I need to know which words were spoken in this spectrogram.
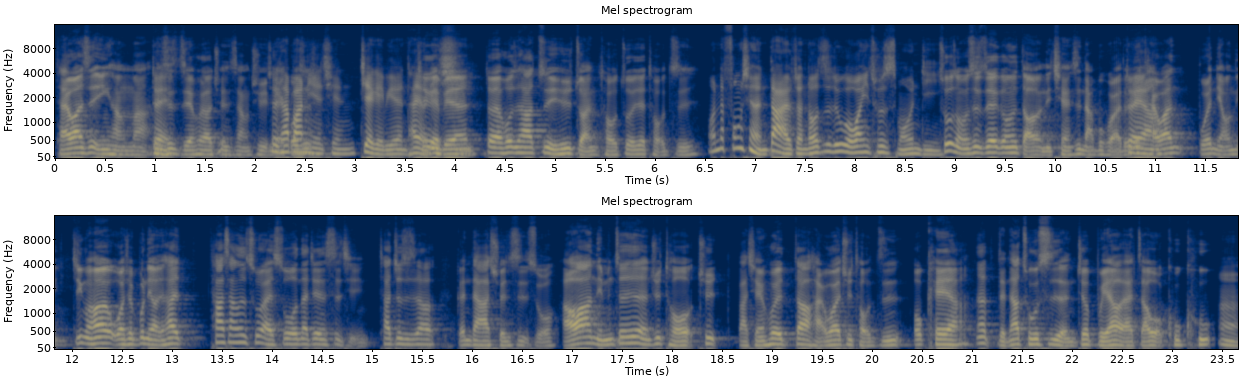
台湾是银行嘛，对。你是直接汇到券商去，所以他把你的钱借给别人，他有借给别人，对，或者他自己去转投做一些投资，哇，那风险很大。转投资如果万一出什么问题，出什么事这些公司倒了，你钱是拿不回来的，对啊。台湾不会鸟你，尽管他完全不鸟你，他他上次出来说那件事情，他就是要跟大家宣誓说，好啊，你们这些人去投去把钱汇到海外去投资，OK 啊，那等他出事了，你就不要来找我哭哭，嗯，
